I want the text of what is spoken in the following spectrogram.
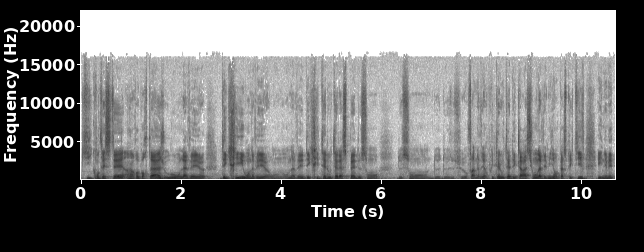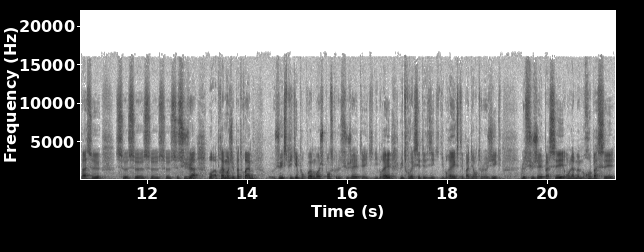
qui contestait un reportage où on l'avait euh, décrit, où avait, on avait décrit tel ou tel aspect de son, de son, de, de, enfin, avait repris telle ou telle déclaration, on l'avait mis en perspective, et il n'aimait pas ce, ce, ce, ce sujet-là. Bon, après, moi, j'ai pas de problème. Je lui ai expliqué pourquoi moi je pense que le sujet était équilibré. Lui trouvait que c'était déséquilibré, que c'était pas déontologique. Le sujet est passé, on l'a même repassé,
